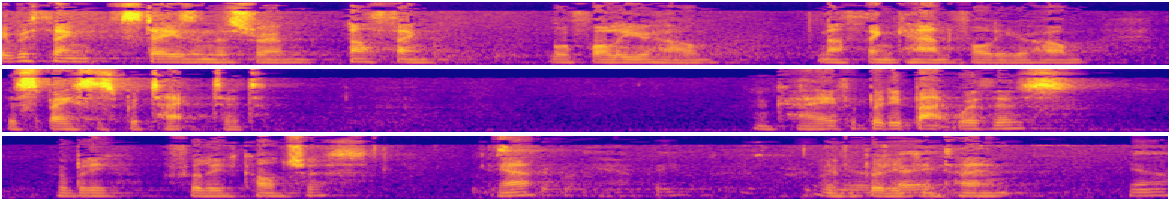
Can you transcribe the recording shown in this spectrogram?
everything stays in this room. Nothing will follow you home. Nothing can follow you home. The space is protected. Okay, everybody back with us? Everybody fully conscious? Yeah? Everybody happy? Everybody okay? content? Yeah.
